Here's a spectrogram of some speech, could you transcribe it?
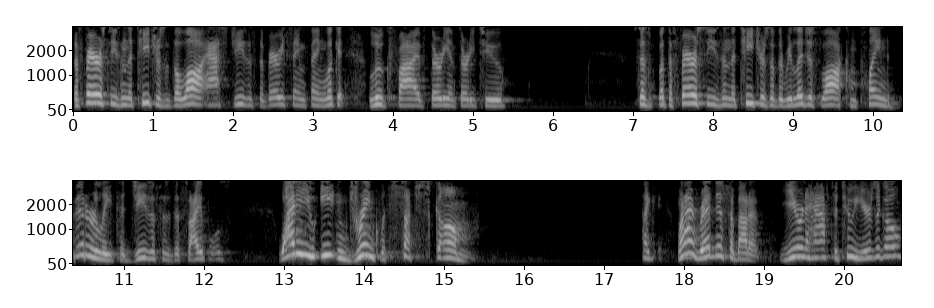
The Pharisees and the teachers of the law asked Jesus the very same thing. Look at Luke 5 30 and 32. It says, But the Pharisees and the teachers of the religious law complained bitterly to Jesus' disciples. Why do you eat and drink with such scum? Like, when I read this about a year and a half to two years ago,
